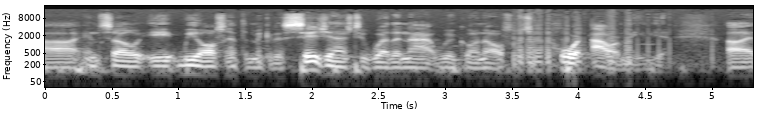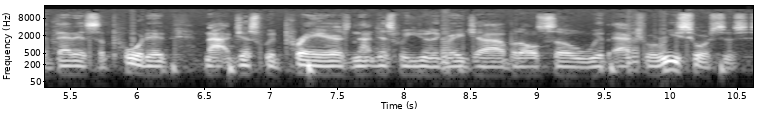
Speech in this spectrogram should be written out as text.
Uh, and so, it, we also have to make a decision as to whether or not we're going to also support our media. Uh, that is supported not just with prayers, not just with you doing a great job, but also with actual resources.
